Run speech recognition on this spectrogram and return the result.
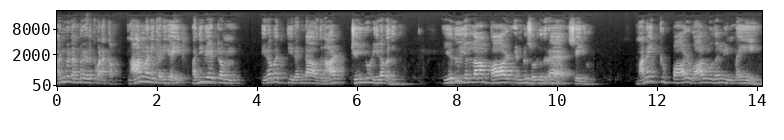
அன்பு நண்பர்களுக்கு வணக்கம். நான்மணி கடிகை பதிவேற்றம் இருபத்தி ரெண்டாவது நாள் செய்யுள் இருபது. எது எல்லாம் பாழ் என்று சொல்லுகிற செய்யுள்? மனைக்கு பாழ் வாழ்முதல் இன்மை.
